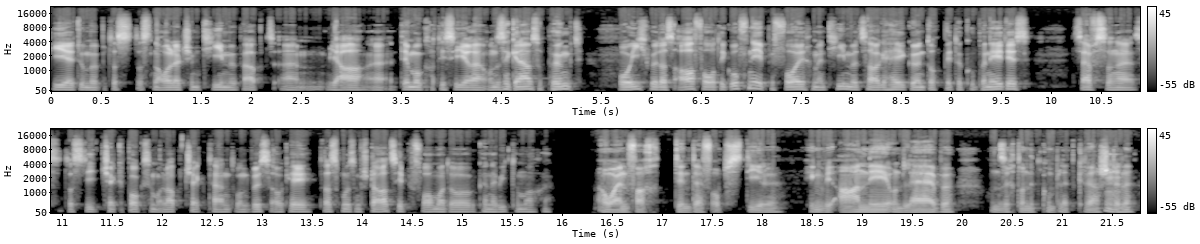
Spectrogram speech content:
wie tun wir das, das Knowledge im Team überhaupt ähm, ja, äh, demokratisieren. Und das sind genau so Punkte, wo ich würde als Anforderung aufnehmen, bevor ich meinem Team würde sagen, hey, geht doch bitte Kubernetes. Das ist einfach so, eine, dass die Checkboxen mal abgecheckt haben und wissen, okay, das muss am Start sein, bevor wir da können weitermachen Auch einfach den DevOps-Stil irgendwie annehmen und leben und sich da nicht komplett querstellen. Mhm.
